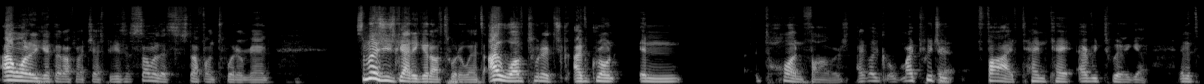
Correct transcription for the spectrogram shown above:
I wanted to get that off my chest because of some of this stuff on Twitter, man. Sometimes you just got to get off Twitter, Lance. I love Twitter. It's, I've grown in a ton followers. I like my tweets Yeah. are five, 10k every tweet I get, and it's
